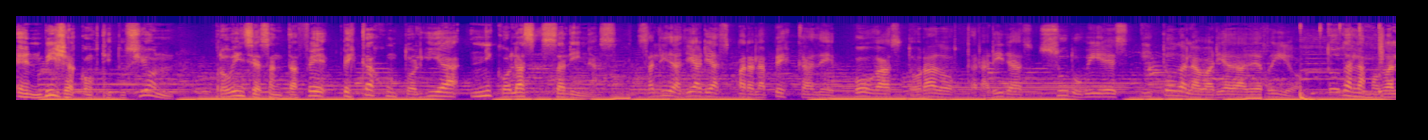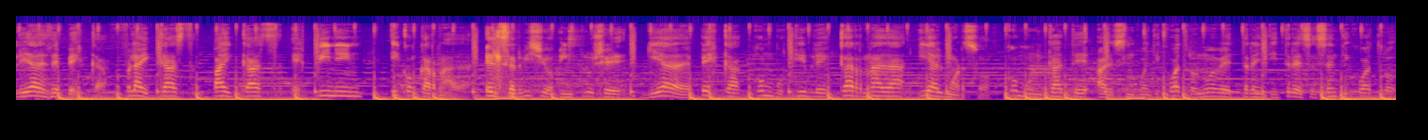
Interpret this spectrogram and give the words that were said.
En Villa Constitución, provincia de Santa Fe, pesca junto al guía Nicolás Salinas. Salidas diarias para la pesca de bogas, dorados, tarariras, surubíes y toda la variedad de río. Todas las modalidades de pesca, flycast, bycast, spinning y con carnada. El servicio incluye guiada de pesca, combustible, carnada y almuerzo. Comunicate al 549 33 64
